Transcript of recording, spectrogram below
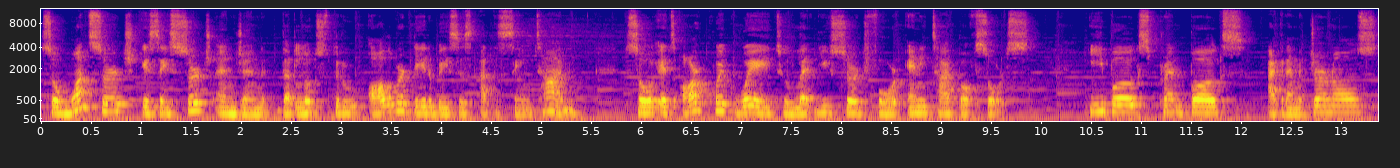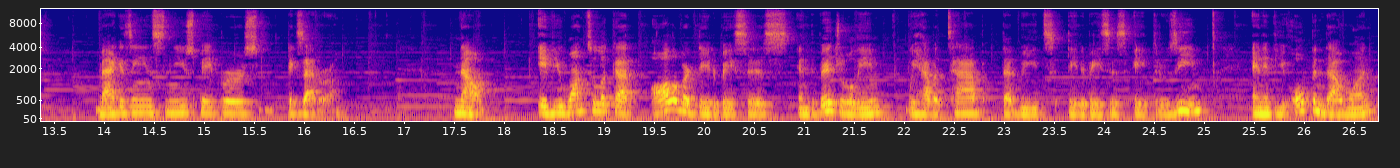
So OneSearch is a search engine that looks through all of our databases at the same time. So it's our quick way to let you search for any type of source. Ebooks, print books, academic journals, magazines, newspapers, etc. Now, if you want to look at all of our databases individually, we have a tab that reads databases A through Z. And if you open that one,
